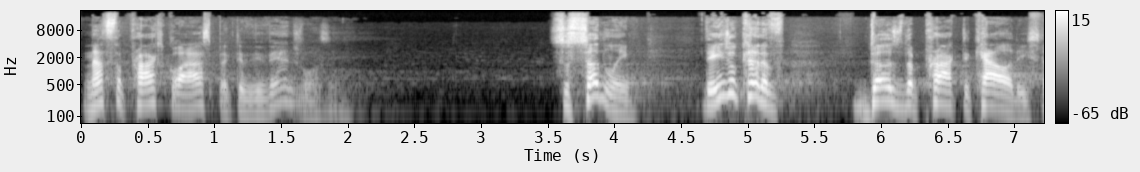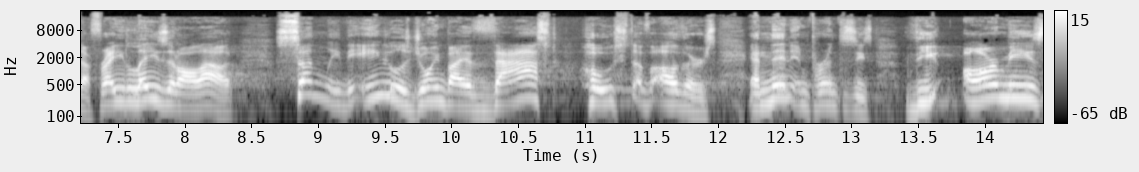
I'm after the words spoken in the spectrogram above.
And that's the practical aspect of evangelism. So suddenly, the angel kind of does the practicality stuff, right? He lays it all out. Suddenly, the angel is joined by a vast host of others. And then in parentheses, the armies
